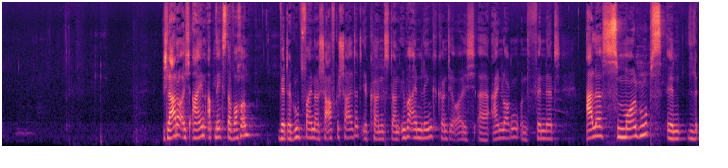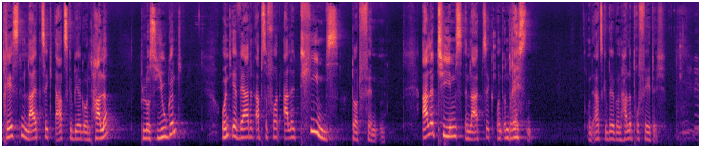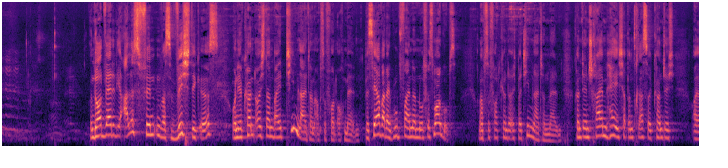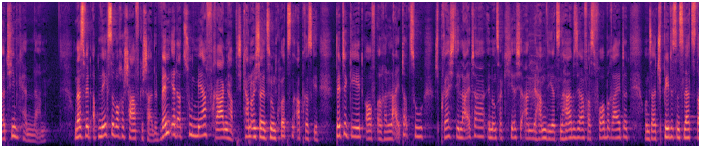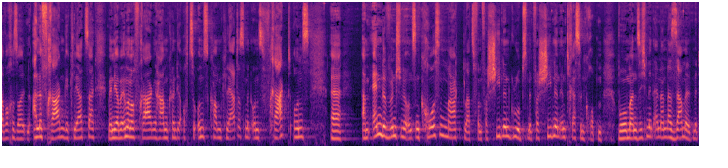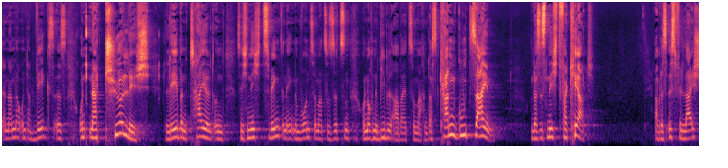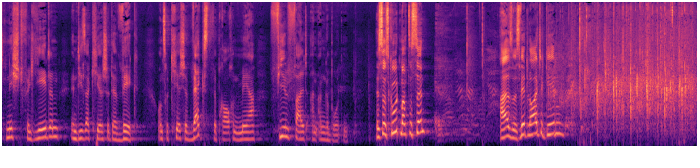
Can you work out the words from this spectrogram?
Ich lade euch ein, ab nächster Woche wird der Group Finder scharf geschaltet. Ihr könnt dann über einen Link könnt ihr euch äh, einloggen und findet alle Small Groups in Dresden, Leipzig, Erzgebirge und Halle plus Jugend. Und ihr werdet ab sofort alle Teams dort finden. Alle Teams in Leipzig und in Dresden. Und Erzgebirge und Halle prophetisch. Und dort werdet ihr alles finden, was wichtig ist. Und ihr könnt euch dann bei Teamleitern ab sofort auch melden. Bisher war der Group Finder nur für Small Groups. Und ab sofort könnt ihr euch bei Teamleitern melden. Könnt ihr ihnen schreiben, hey, ich habe Interesse, könnte ich euer Team kennenlernen. Und das wird ab nächste Woche scharf geschaltet. Wenn ihr dazu mehr Fragen habt, ich kann euch da jetzt nur einen kurzen Abriss geben, bitte geht auf eure Leiter zu, sprecht die Leiter in unserer Kirche an. Wir haben die jetzt ein halbes Jahr fast vorbereitet und seit spätestens letzter Woche sollten alle Fragen geklärt sein. Wenn ihr aber immer noch Fragen haben, könnt ihr auch zu uns kommen, klärt es mit uns, fragt uns. Äh, am Ende wünschen wir uns einen großen Marktplatz von verschiedenen Groups mit verschiedenen Interessengruppen, wo man sich miteinander sammelt, miteinander unterwegs ist und natürlich Leben teilt und sich nicht zwingt, in irgendeinem Wohnzimmer zu sitzen und noch eine Bibelarbeit zu machen. Das kann gut sein und das ist nicht verkehrt. Aber das ist vielleicht nicht für jeden in dieser Kirche der Weg. Unsere Kirche wächst, wir brauchen mehr Vielfalt an Angeboten. Ist das gut? Macht das Sinn? Also, es wird Leute geben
